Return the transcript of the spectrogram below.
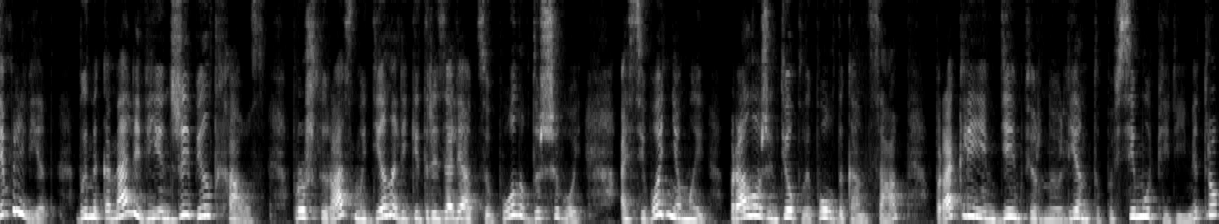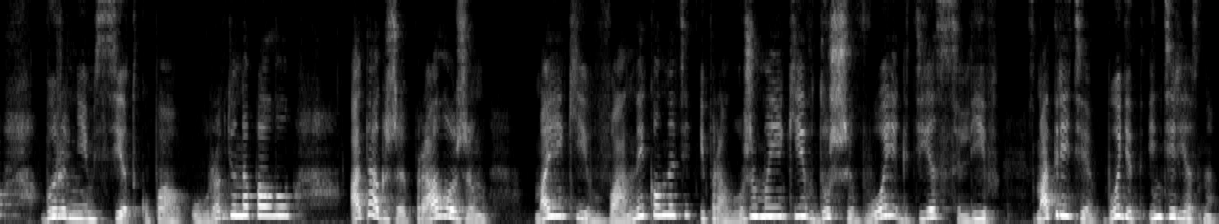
Всем привет! Вы на канале VNG Build House. В прошлый раз мы делали гидроизоляцию пола в душевой, а сегодня мы проложим теплый пол до конца, проклеим демпферную ленту по всему периметру, выровняем сетку по уровню на полу, а также проложим маяки в ванной комнате и проложим маяки в душевой, где слив. Смотрите, будет интересно!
